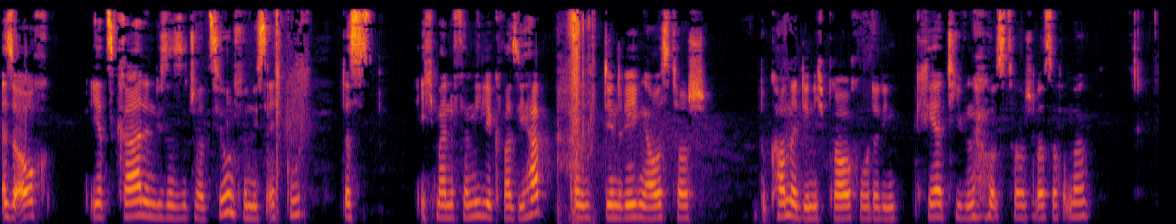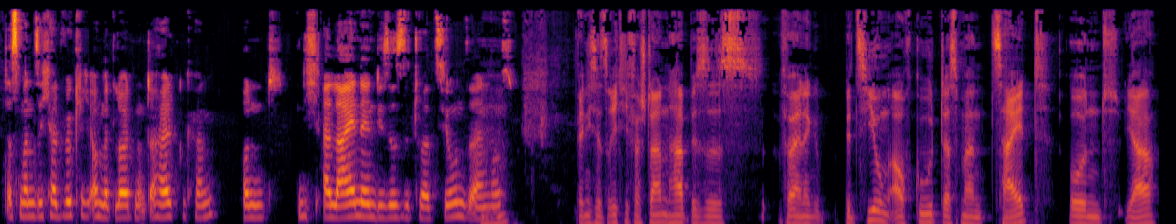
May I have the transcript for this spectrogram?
also auch jetzt gerade in dieser Situation finde ich es echt gut, dass ich meine Familie quasi hab und den regen Austausch bekomme, den ich brauche oder den kreativen Austausch, was auch immer. Dass man sich halt wirklich auch mit Leuten unterhalten kann und nicht alleine in dieser Situation sein mhm. muss. Wenn ich es jetzt richtig verstanden habe, ist es für eine Beziehung auch gut, dass man Zeit und ja,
